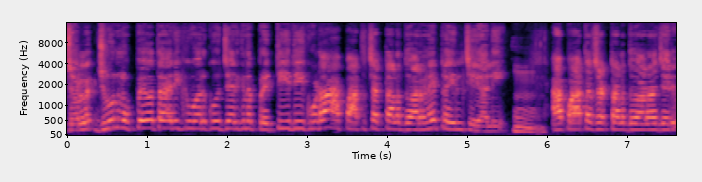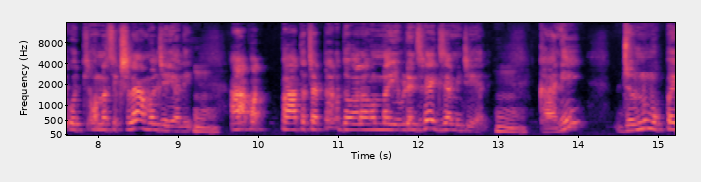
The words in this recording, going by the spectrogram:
జూలై జూన్ ముప్పైవ తారీఖు వరకు జరిగిన ప్రతిదీ కూడా ఆ పాత చట్టాల ద్వారానే ట్రయల్ చేయాలి. ఆ పాత చట్టాల ద్వారా జరి ఉన్న శిక్షలే అమలు చేయాలి. ఆ పాత చట్టాల ద్వారా ఉన్న ఎవిడెన్స్ నే ఎగ్జామిన్ చేయాలి. కానీ జూన్ ముప్పై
